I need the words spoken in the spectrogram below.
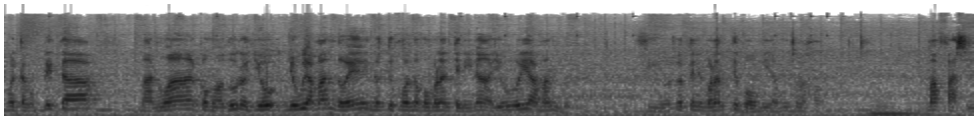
Vuelta completa, manual, como duro. Yo, yo voy amando, ¿eh? No estoy jugando con volante ni nada, yo voy amando. Si vosotros tenéis volante, pues mira, mucho mejor. Más fácil.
